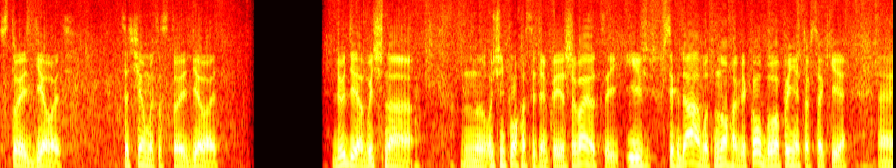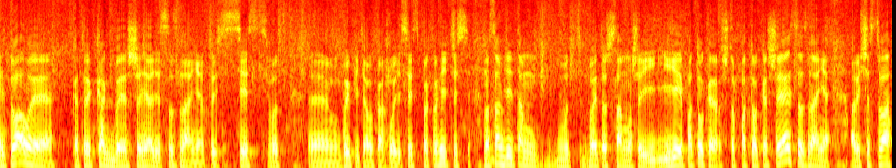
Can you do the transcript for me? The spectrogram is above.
стоит делать. Зачем это стоит делать? Люди обычно очень плохо с этим переживают. И, всегда, вот много веков было принято всякие э, ритуалы, которые как бы расширяли сознание. То есть сесть, вот, э, выпить алкоголь, сесть покурить. То есть, на самом деле там вот в это же самое же идея потока, что поток расширяет сознание, а вещества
